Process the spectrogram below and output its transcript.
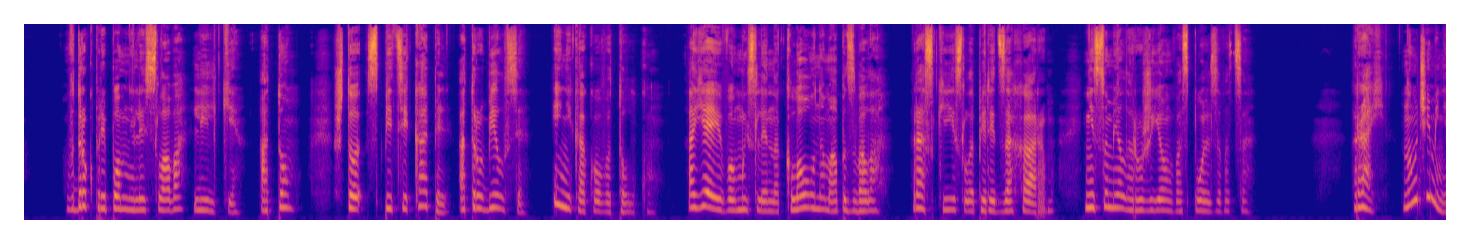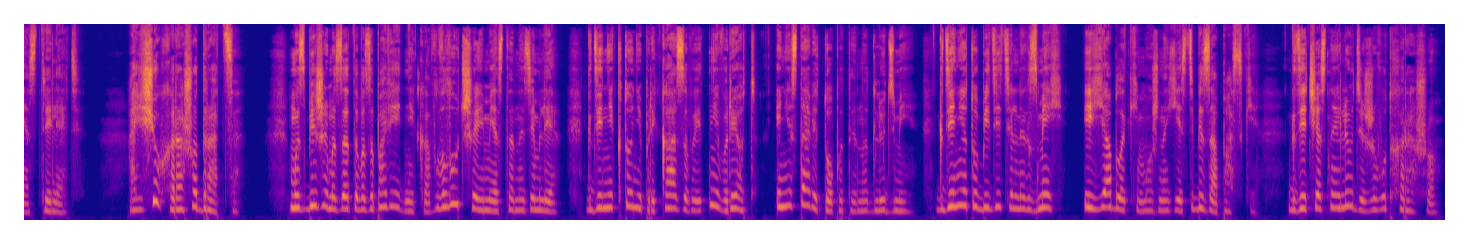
Вдруг припомнились слова Лильки о том, что с пяти капель отрубился и никакого толку. А я его мысленно клоуном обозвала. Раскисла перед Захаром, не сумела ружьем воспользоваться. «Рай, научи меня стрелять. А еще хорошо драться. Мы сбежим из этого заповедника в лучшее место на земле, где никто не приказывает, не врет и не ставит опыты над людьми, где нет убедительных змей и яблоки можно есть без опаски, где честные люди живут хорошо».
